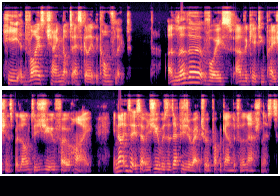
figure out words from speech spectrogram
he advised Chiang not to escalate the conflict. Another voice advocating patience belonged to Zhu Fohai. In 1937, Zhu was the deputy director of propaganda for the Nationalists,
